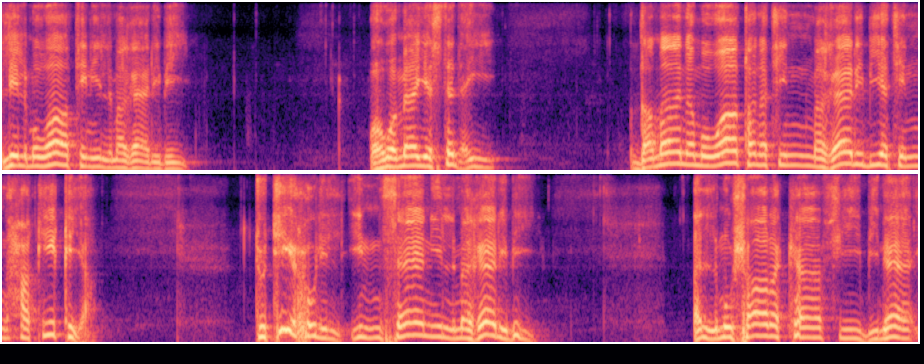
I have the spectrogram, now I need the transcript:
للمواطن المغاربي. وهو ما يستدعي ضمان مواطنة مغاربية حقيقية. تتيح للإنسان المغاربي المشاركة في بناء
